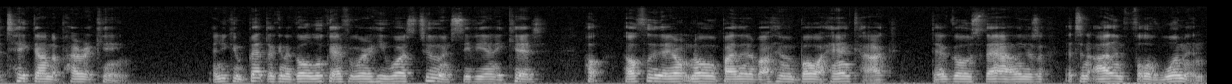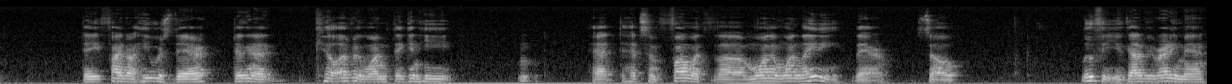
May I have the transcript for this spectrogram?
take down the Pirate King. And you can bet they're going to go look everywhere he was too and see if he had any kids. Ho hopefully they don't know by then about him and Boa Hancock. There goes that island. There's a, it's an island full of women. They find out he was there. They're to kill everyone thinking he had had some fun with uh, more than one lady there. So, Luffy, you got to be ready, man.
